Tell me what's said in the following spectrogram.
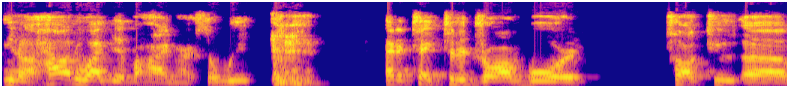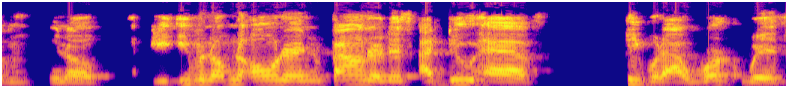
you know, how do I get behind her? So we had to take to the drawing board, talk to, um, you know, even though I'm the owner and the founder of this, I do have people that I work with,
